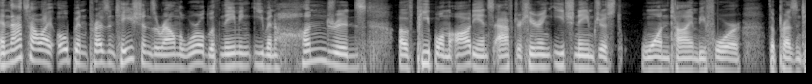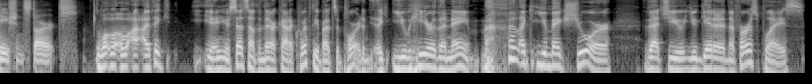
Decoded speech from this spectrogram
And that's how I open presentations around the world with naming even hundreds of people in the audience after hearing each name just one time before the presentation starts. Well, I think you, said something there kind of quickly, but it's important. You hear the name, like you make sure that you you get it in the first place.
